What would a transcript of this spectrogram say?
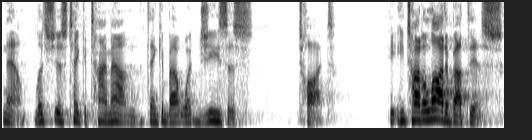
Now, let's just take a time out and think about what Jesus taught. He, he taught a lot about this.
